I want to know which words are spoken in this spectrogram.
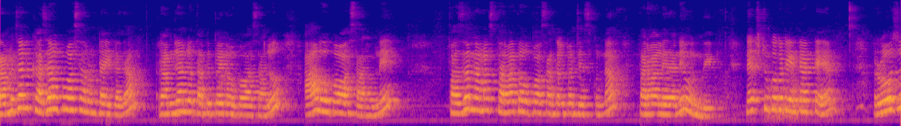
రంజాన్ ఖజా ఉపవాసాలు ఉంటాయి కదా రంజాన్లో తప్పిపోయిన ఉపవాసాలు ఆ ఉపవాసాలని ఫజర్ నమాజ్ తర్వాత ఉపవాస సంకల్పం చేసుకున్నా పర్వాలేదని ఉంది. నెక్స్ట్ ఇంకొకటి ఏంటంటే రోజు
